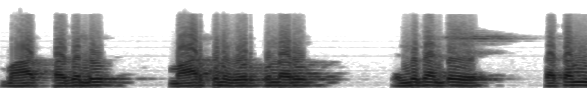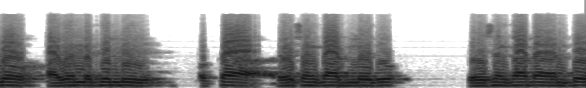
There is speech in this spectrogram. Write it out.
మా ప్రజలు మార్పును కోరుకున్నారు. ఎందుకంటే గతంలో పదేళ్ళకెళ్ళి ఒక్క రేషన్ కార్డు లేదు. రేషన్ కార్డు అంటే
